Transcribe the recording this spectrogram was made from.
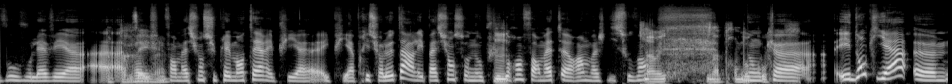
Vous, vous l'avez, ah, vous avez fait une formation supplémentaire et puis et puis appris sur le tas. Les patients sont nos plus mmh. grands formateurs. Hein, moi, je dis souvent. Ah oui. On apprend beaucoup. Euh, et donc, il y a euh,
